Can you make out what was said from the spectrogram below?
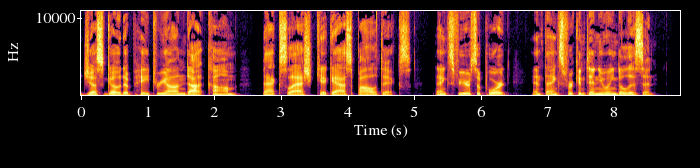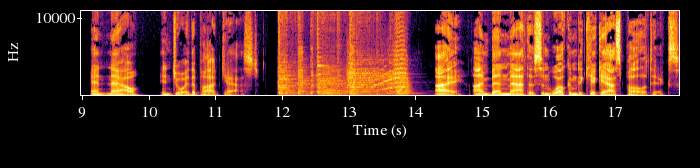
just go to patreon.com backslash kickasspolitics. Thanks for your support, and thanks for continuing to listen. And now, enjoy the podcast. Hi, I'm Ben Mathis, and welcome to Kick Ass Politics.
